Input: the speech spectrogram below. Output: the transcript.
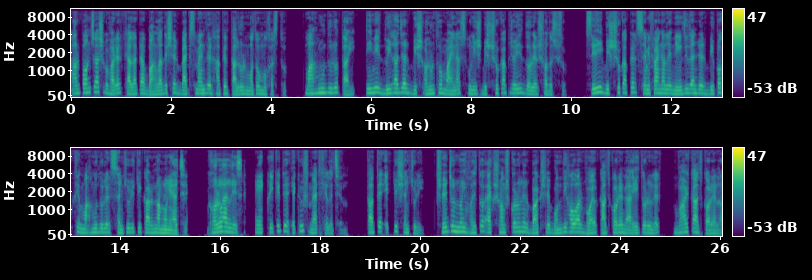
আর পঞ্চাশ ওভারের খেলাটা বাংলাদেশের ব্যাটসম্যানদের হাতের তালুর মতো মুখস্থ। মাহমুদুলও তাই। তিনি দুই হাজার বিশ অনূর্ধ্ব মাইনাস উনিশ বিশ্বকাপ জয়ী দলের সদস্য। সিরি বিশ্বকাপের সেমিফাইনালে নিউজিল্যান্ডের বিপক্ষে মাহমুদুলের সেঞ্চুরিটি কার নাম মনে আছে? ঘরোয়া লিস্ট এই ক্রিকেটে একুশ ম্যাচ খেলেছেন। তাতে একটি সেঞ্চুরি। সেজন্যই হয়তো এক সংস্করণের বাক্সে বন্দী হওয়ার ভয় কাজ করে না, এই তরুণের ভয় কাজ করে না।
